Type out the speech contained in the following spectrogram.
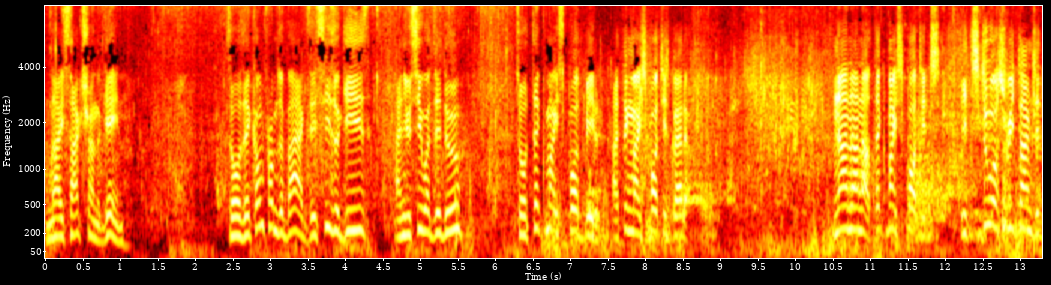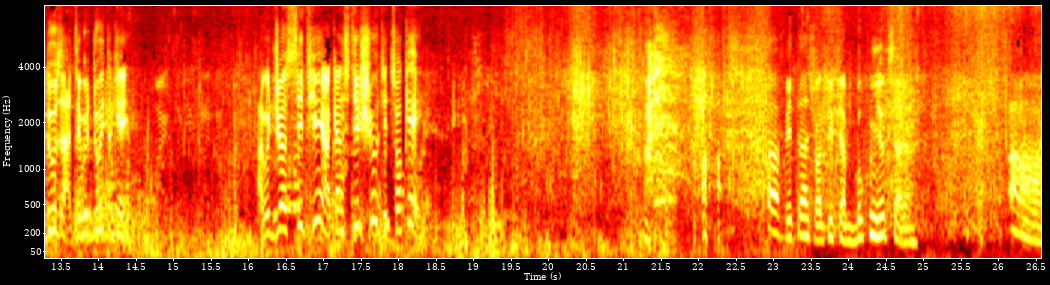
nice action again. So they come from the back. They see the geese, and you see what they do. So take my spot, Bill. I think my spot is better. No, no, no. Take my spot. It's it's two or three times they do that. They will do it again. I will just sit here. I can still shoot. It's okay. ah putain, j'aurais pu faire beaucoup mieux que ça là. Ah.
